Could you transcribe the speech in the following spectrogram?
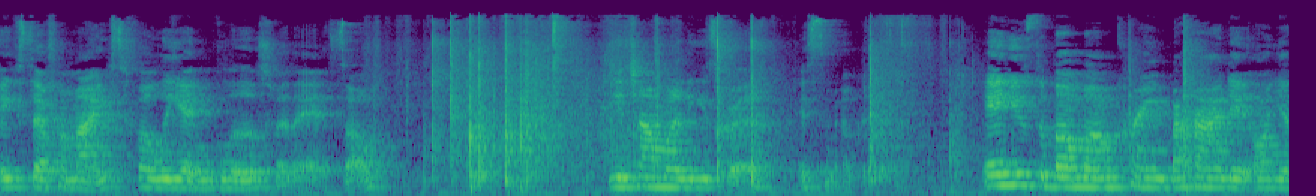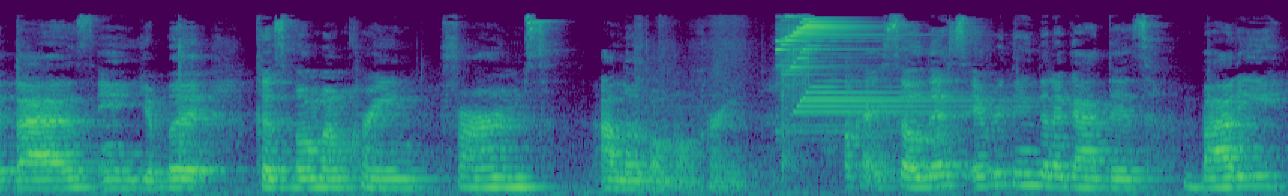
except for my exfoliating gloves for that. So get y'all one of these, bruh. It smells good. And use the Bum Bum cream behind it on your thighs and your butt because Bum Bum cream firms. I love Bum Bum cream. Okay, so that's everything that I got this body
